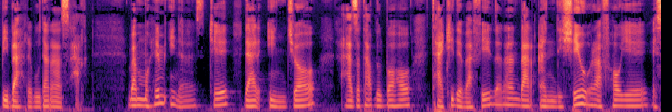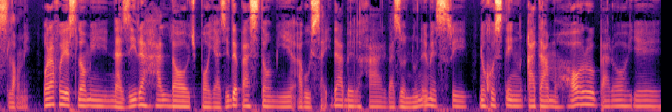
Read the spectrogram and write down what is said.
بی بهره بودن از حق. و مهم این است که در اینجا حضرت عبدالبها تاکید وفیر دارند بر اندیشه عرفهای اسلامی. عرفای اسلامی نظیر حلاج با یزید بستامی ابو سعید ابلخر و زنون مصری نخستین قدم ها رو برای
